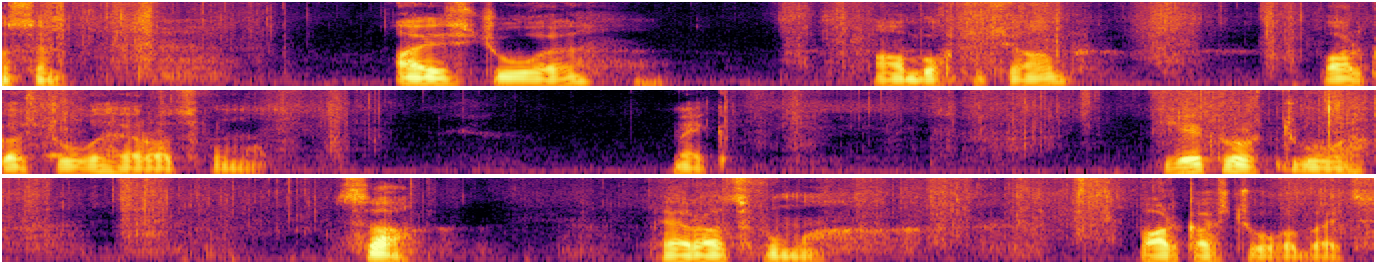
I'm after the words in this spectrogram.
ասեմ։ Այս ճյուղը ամբողջությամբ պարկած ճյուղը հեռացվում է։ 1 Երկրորդ ճյուղը սա հեռացվում է։ Պարկած ճյուղը, բայց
